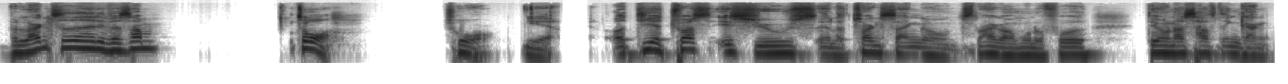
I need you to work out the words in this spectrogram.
Hvor lang tid har de været sammen? To år. To år. Ja. Og de her trust issues, eller tvangstanker, hun snakker om, hun har fået, det har hun også haft en gang.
